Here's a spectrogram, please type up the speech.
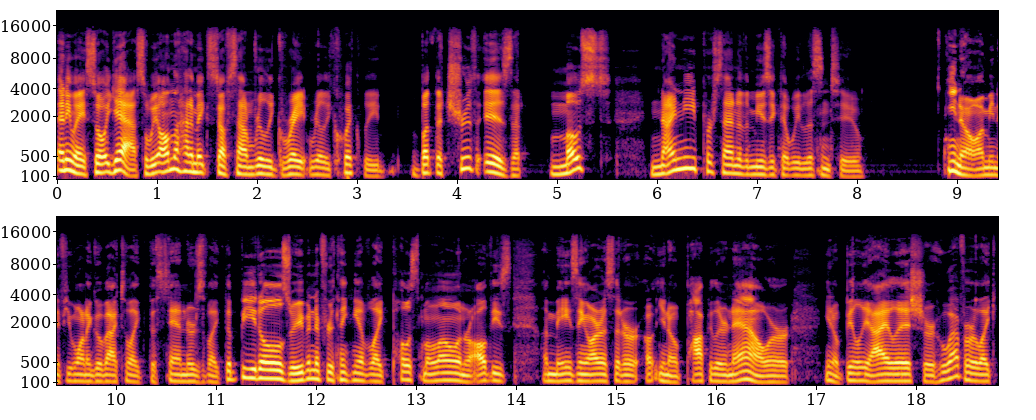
anyway, so yeah, so we all know how to make stuff sound really great really quickly, but the truth is that most 90% of the music that we listen to you know, I mean, if you want to go back to like the standards of like the Beatles, or even if you're thinking of like Post Malone or all these amazing artists that are, uh, you know, popular now, or, you know, Billie Eilish or whoever, like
